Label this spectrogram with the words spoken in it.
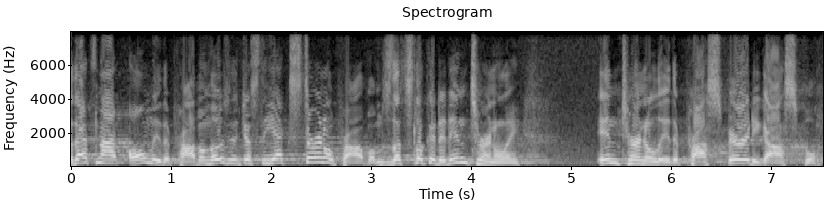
But that's not only the problem, those are just the external problems. Let's look at it internally. Internally, the prosperity gospel.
